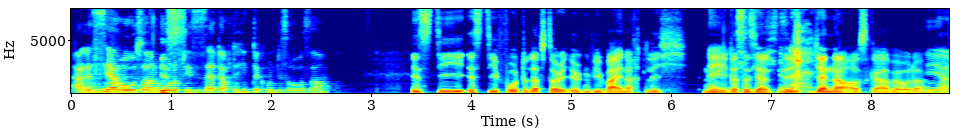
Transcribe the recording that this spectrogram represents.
Alles sehr rosa und rot Ist- auf dieser Seite. Auch der Hintergrund ist rosa. Ist die, ist die Fotolab-Story irgendwie weihnachtlich? Nee, das ist Eigentlich ja eine Jänner-Ausgabe, oder? Ja,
